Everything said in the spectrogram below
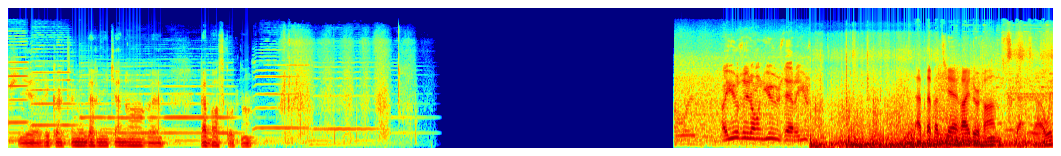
puis récolter nos derniers canards de la basse côte La tabatière that's how it.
